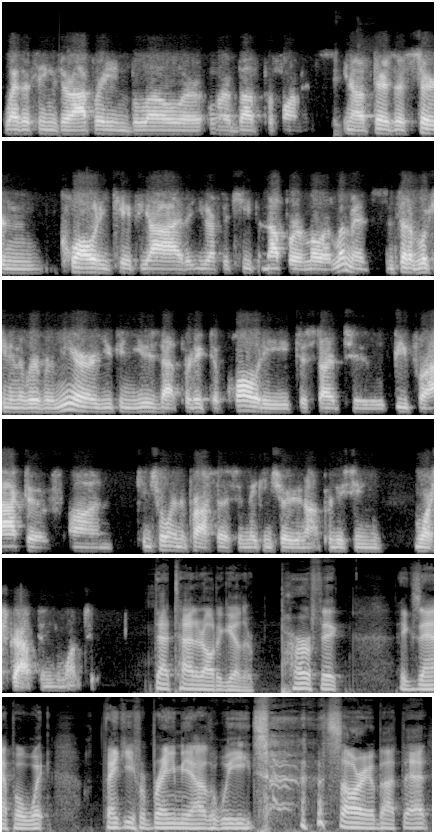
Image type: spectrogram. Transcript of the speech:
whether things are operating below or, or above performance. You know, if there's a certain quality KPI that you have to keep in upper and lower limits, instead of looking in the rearview mirror, you can use that predictive quality to start to be proactive on controlling the process and making sure you're not producing more scrap than you want to. That tied it all together. Perfect example. Wait, thank you for bringing me out of the weeds. Sorry about that.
